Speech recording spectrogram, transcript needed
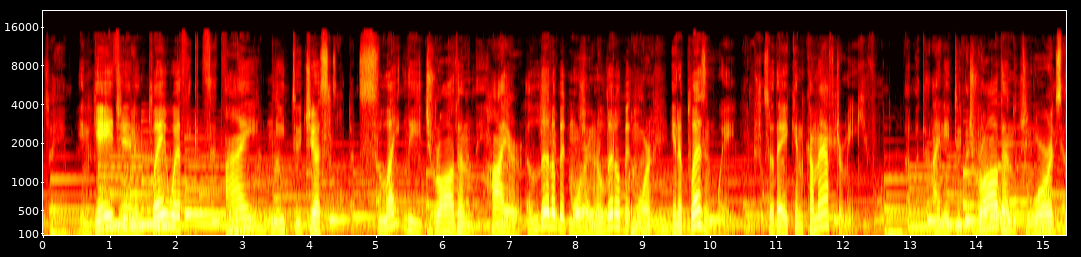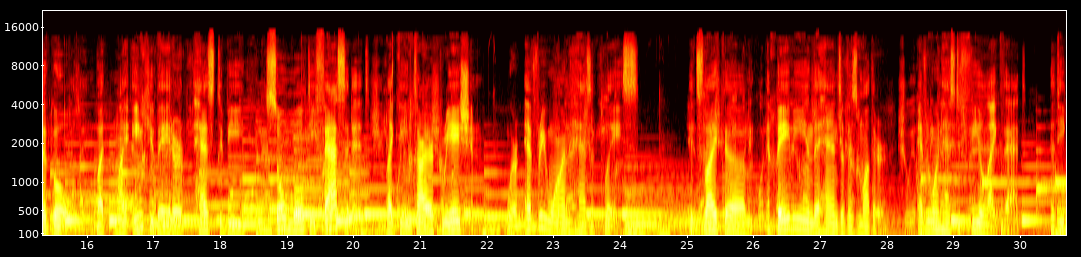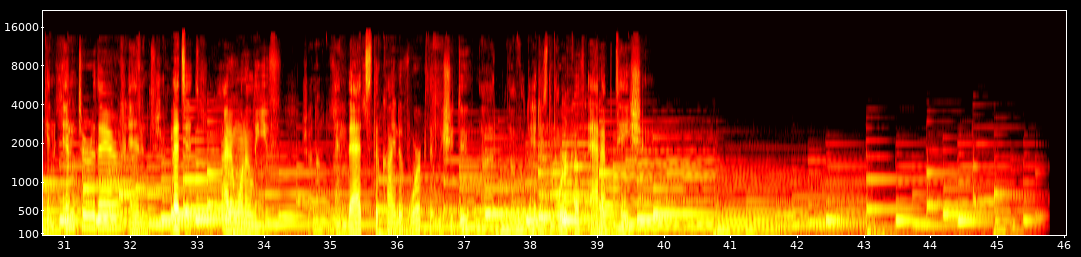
engage in and play with. I need to just slightly draw them higher, a little bit more and a little bit more in a pleasant way, so they can come after me. I need to draw them towards the goal, but my incubator has to be so multifaceted, like the entire creation, where everyone has a place. It's like a, a baby in the hands of his mother. Everyone has to feel like that, that he can enter there and that's it. I don't want to leave. And that's the kind of work that we should do. It is the work of adaptation.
